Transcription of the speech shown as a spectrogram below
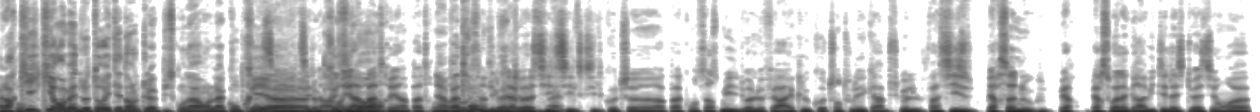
Alors, qui, qui remet de l'autorité dans le club Puisqu'on a, on l'a compris, Bah, euh, le président. Il y a un patron, il y a un patron, il y a un euh, patron au sein du club. être le- si, ouais. si- si le coach n'a pas conscience, mais il doit le faire avec le coach en tous les cas, puisque si personne ne per- perçoit la gravité de la situation. euh,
